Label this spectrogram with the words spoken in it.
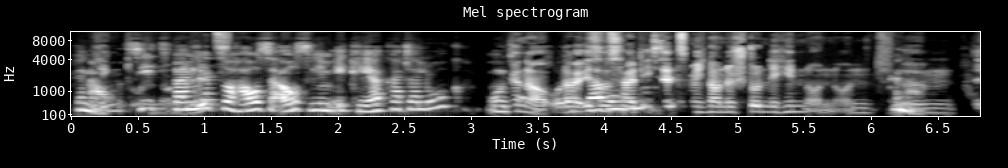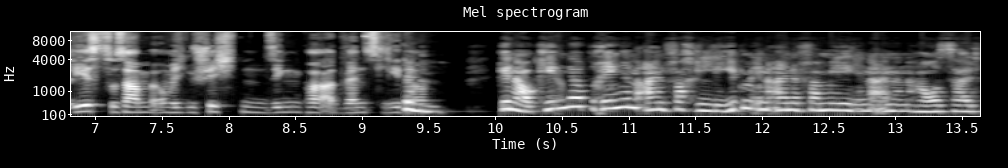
Genau. Sieht und, bei mir zu Hause aus wie im IKEA-Katalog? Genau, oder ist es halt, ich setze mich noch eine Stunde hin und, und Genau. ähm, lese zusammen irgendwelche Geschichten, singe ein paar Adventslieder. Genau. Genau, Kinder bringen einfach Leben in eine Familie, in einen Haushalt.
